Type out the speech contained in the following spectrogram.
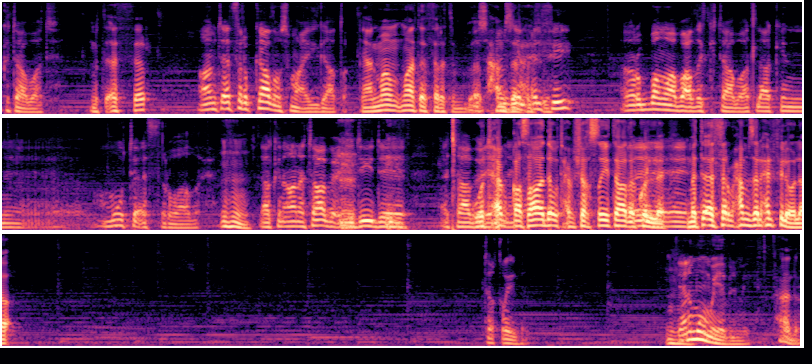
كتاباته متأثر؟ أنا متأثر بكاظم إسماعيل القاطع يعني ما ما تأثرت بس بحمزة حمزة الحلفي الحلفي ربما بعض الكتابات لكن آه، مو تأثر واضح. لكن أنا اتابع جديدة اتابع وتحب يعني. قصائده وتحب شخصيته هذا إيه كله. إيه. متأثر بحمزة الحلفي لو لا؟ تقريبا. يعني مو 100% حلو.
